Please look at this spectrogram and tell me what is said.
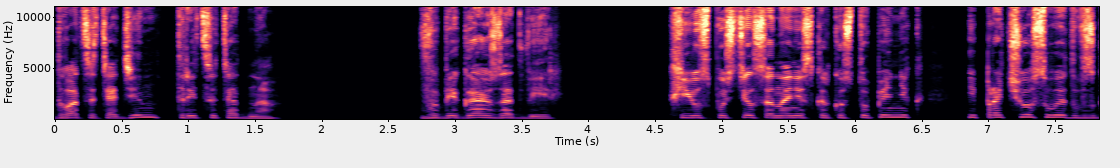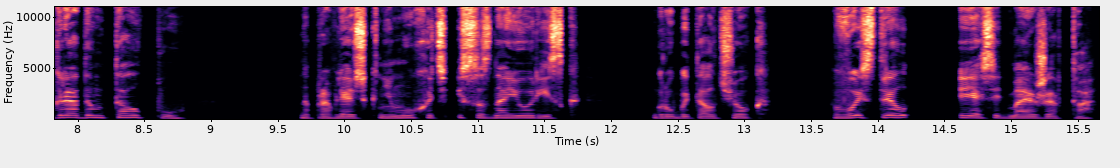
21.31. Выбегаю за дверь. Хью спустился на несколько ступенек и прочесывает взглядом толпу. Направляюсь к нему, хоть и сознаю риск. Грубый толчок, выстрел, и я седьмая жертва.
